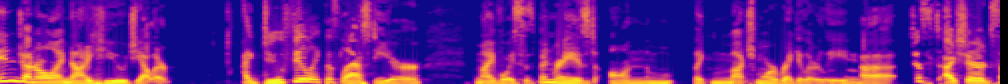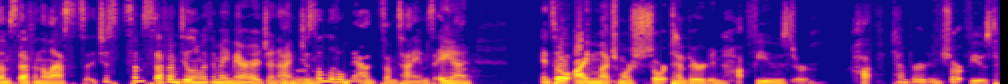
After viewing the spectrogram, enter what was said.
in general, I'm not a huge yeller. I do feel like this last year, my voice has been raised on the like much more regularly. Mhm. Uh, just I shared some stuff in the last, just some stuff I'm dealing with in my marriage, and I'm just Mhm. a little mad sometimes, Yeah. and and so I'm much more short tempered and hot fused, or hot tempered and short fused.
